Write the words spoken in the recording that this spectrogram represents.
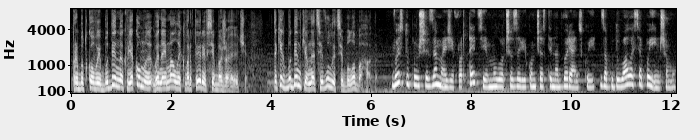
прибутковий будинок, в якому винаймали квартири всі бажаючі. Таких будинків на цій вулиці було багато. Виступивши за межі фортеці, молодша за віком частина дворянської забудувалася по-іншому,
